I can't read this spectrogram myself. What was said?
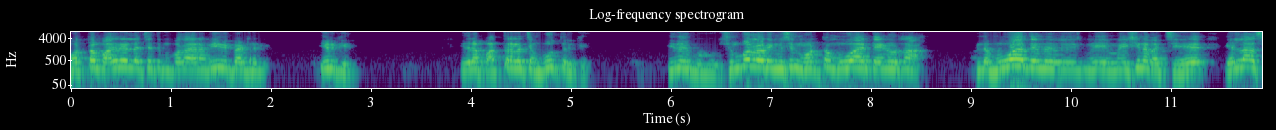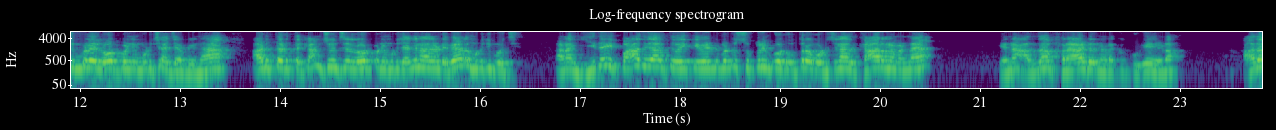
மொத்தம் பதினேழு லட்சத்தி முப்பதாயிரம் விவிபேட் இருக்கு. இருக்கு. இதில் பத்தரை லட்சம் பூத் இருக்குது இது சிம்பிள் லோடிங் மிஷின் மொத்தம் மூவாயிரத்தி ஐநூறு தான். இந்த மூவாயிரத்தி ஐநூறு மிஷினை வச்சு எல்லா சிம்பிளையும் லோட் பண்ணி முடிச்சாச்சு அப்படின்னா அடுத்தடுத்த கான்ஸ்டுவன்சியில் லோட் பண்ணி முடிச்சாச்சுன்னா அதனுடைய வேலை முடிஞ்சு போச்சு. ஆனால் இதை பாதுகாத்து வைக்க வேண்டும் என்று சுப்ரீம் கோர்ட் உத்தரவு போட்டுச்சுன்னா அது காரணம் என்ன? ஏன்னா அதுதான் ஃப்ராடு நடக்கக்கூடிய இடம். அதை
